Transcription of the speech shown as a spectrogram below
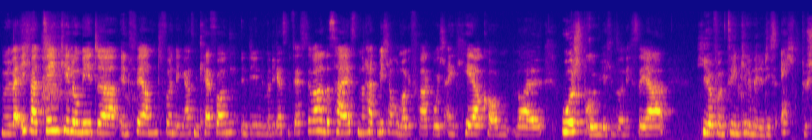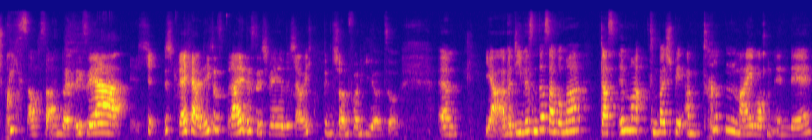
Weil ich war 10 Kilometer entfernt von den ganzen Käffern, in denen immer die ganzen Feste waren. Das heißt, man hat mich auch immer gefragt, wo ich eigentlich herkomme, weil ursprünglich und so. Und ich so, ja, hier von 10 Kilometern, die ist echt, du sprichst auch so anders. Ich so, ja, ich spreche halt nicht das breiteste Schwäbisch, aber ich bin schon von hier und so. Ähm, ja, aber die wissen das auch immer, dass immer zum Beispiel am 3. Mai-Wochenende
